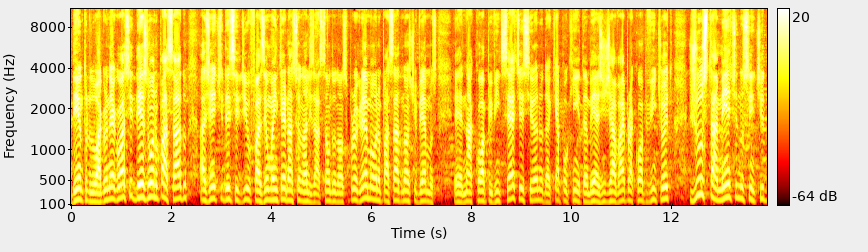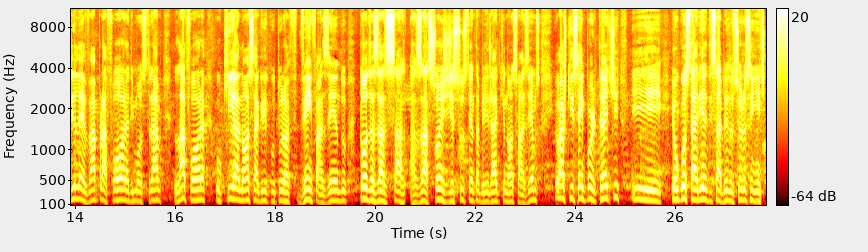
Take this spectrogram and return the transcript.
dentro do agronegócio e desde o ano passado a gente decidiu fazer uma internacionalização do nosso programa. O ano passado nós tivemos eh, na COP 27, esse ano, daqui a pouquinho também, a gente já vai para a COP 28, justamente no sentido de levar para fora, de mostrar lá fora o que a nossa agricultura vem fazendo, todas as, as ações de sustentabilidade que nós fazemos. Eu acho que isso é importante e eu gostaria de saber do senhor o seguinte:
